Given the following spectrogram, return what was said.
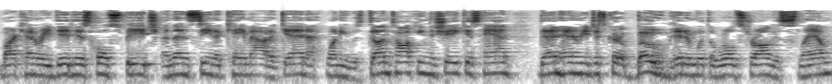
Mark Henry did his whole speech, and then Cena came out again when he was done talking to shake his hand. Then Henry just could have, boom, hit him with the world's strongest slam.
